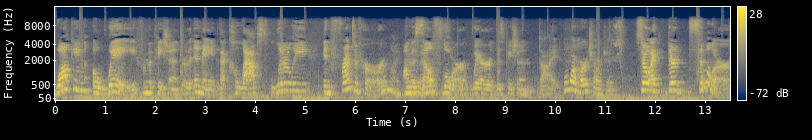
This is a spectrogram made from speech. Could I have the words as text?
walking away from the patient or the inmate that collapsed literally in front of her Oh on the cell floor where this patient died. What were her charges? So I they're similar.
